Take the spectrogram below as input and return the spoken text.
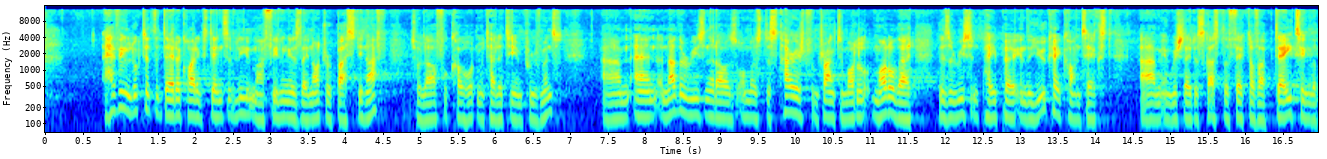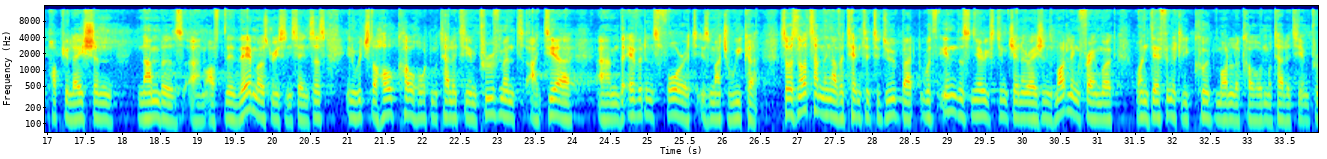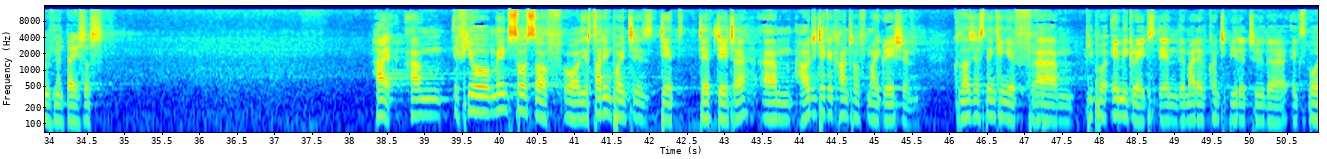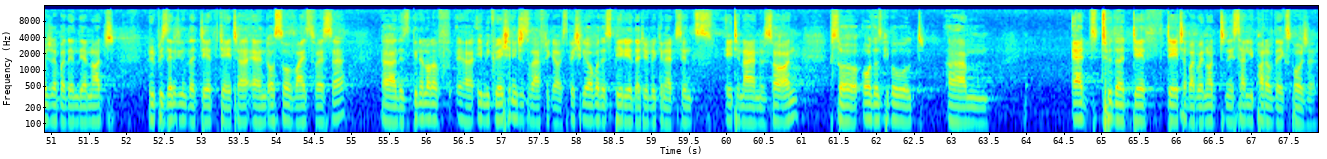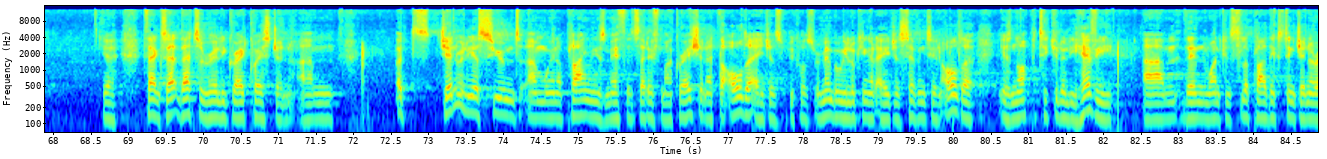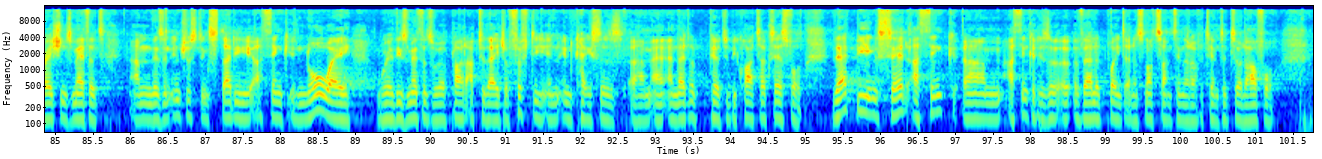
Having looked at the data quite extensively, my feeling is they're not robust enough to allow for cohort mortality improvements. Um, and another reason that I was almost discouraged from trying to model, model that, there's a recent paper in the UK context um, in which they discussed the effect of updating the population numbers um, after their most recent census, in which the whole cohort mortality improvement idea, um, the evidence for it is much weaker. So it's not something I've attempted to do, but within this near extinct generations modeling framework, one definitely could model a cohort mortality improvement basis. Hi. Um, if your main source of, well, your starting point is death, death data, um, how do you take account of migration? Because I was just thinking if um, people emigrate, then they might have contributed to the exposure, but then they're not representing the death data, and also vice versa. Uh, there's been a lot of uh, immigration into South Africa, especially over this period that you're looking at since 89 and so on. So all those people would um, add to the death data, but we're not necessarily part of the exposure. Yeah, thanks. That, that's a really great question. Um, it's generally assumed um, when applying these methods that if migration at the older ages, because remember we're looking at ages 70 and older, is not particularly heavy, um, then one can still apply the extinct generations methods. Um, there's an interesting study, I think, in Norway where these methods were applied up to the age of 50 in, in cases, um, and, and, that appeared to be quite successful. That being said, I think, um, I think it is a, a, valid point, and it's not something that I've attempted to allow for.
